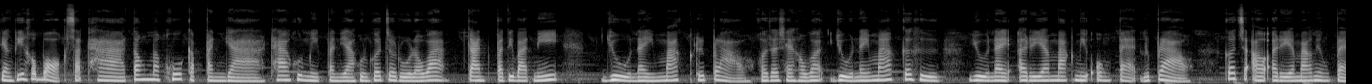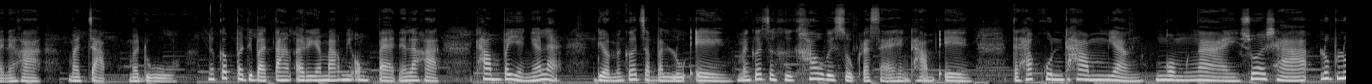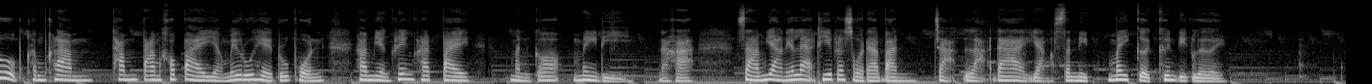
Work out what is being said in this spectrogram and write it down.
อย่างที่เขาบอกศรัทธาต้องมาคู่กับปัญญา ถ้าคุณมีปัญญาคุณก็จะรู้แล้วว่า การปฏิบัตินี้อยู่ในมรรคหรือเปล่า เขาจะใช้คำว่าอยู่ในมรรคก็คือ อยู่ในอริยมรรคมีองค์ 8 หรือเปล่า ก็จะเอาอริยมรรคมีองค์8เนี่ยค่ะมาจับมาดู แล้วก็ปฏิบัติตามอริยมรรคมีองค์8นี่ยแหละค่ะทำไปอย่างนี้แหละ เดี๋ยวมันก็จะบรรลุเอง มันก็จะคือเข้าไปสู่กระแสแห่งธรรมเอง แต่ถ้าคุณทำอย่างงมงาย ชั่วช้า รูปๆคลำคลำทำตามเข้าไปอย่างไม่รู้เหตุรู้ผลทำอย่างเคร่งครัดไป มันก็ไม่ดีนะคะสามอย่างนี้แหละที่พระโสดาบันจะละได้อย่างสนิทไม่เกิดขึ้นอีกเลย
